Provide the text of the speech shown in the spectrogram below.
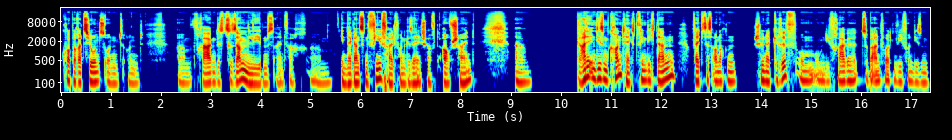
Kooperations- und, und ähm, Fragen des Zusammenlebens einfach ähm, in der ganzen Vielfalt von Gesellschaft aufscheint. Ähm, Gerade in diesem Kontext finde ich dann, vielleicht ist das auch noch ein schöner Griff, um, um die Frage zu beantworten, wie von diesem,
